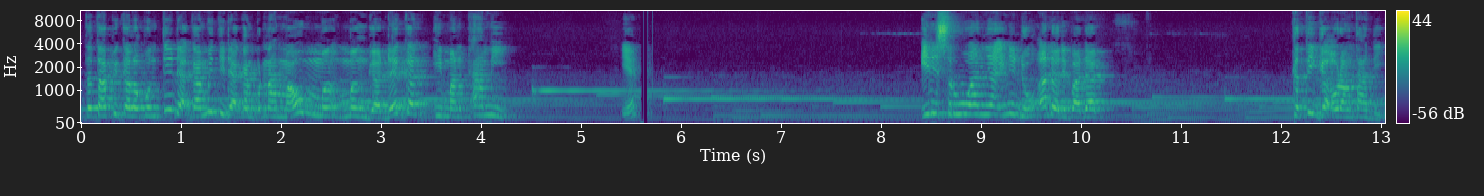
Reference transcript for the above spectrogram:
Tetapi kalaupun tidak, kami tidak akan pernah mau menggadaikan iman kami. Ya. Ini seruannya, ini doa daripada ketiga orang tadi.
